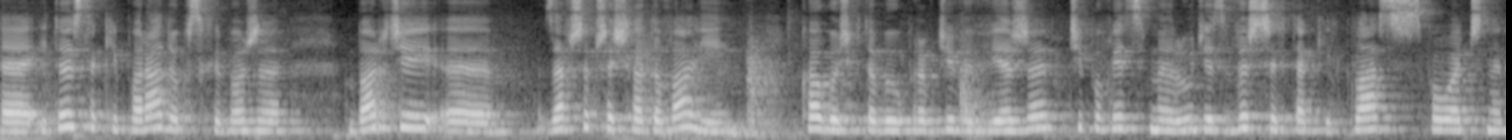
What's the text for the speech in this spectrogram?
E, I to jest taki paradoks chyba, że bardziej e, zawsze prześladowali kogoś, kto był prawdziwy w wierze, ci powiedzmy ludzie z wyższych takich klas społecznych,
